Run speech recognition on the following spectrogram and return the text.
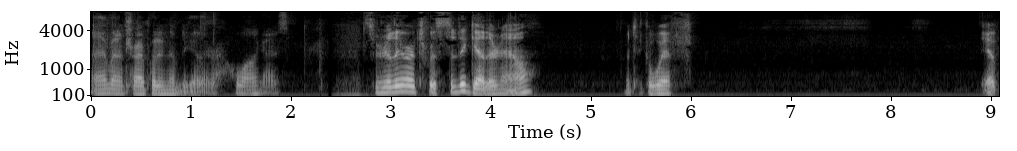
I'm gonna try putting them together. Hold on, guys. So here they are twisted together now. I'll take a whiff. Yep.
